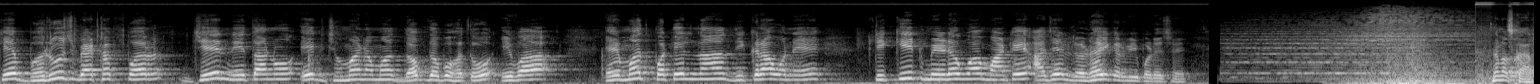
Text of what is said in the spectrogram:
કે ભરૂચ બેઠક પર જે નેતાનો એક જમાનામાં દબદબો હતો એવા અહેમદ પટેલના દીકરાઓને ટિકિટ મેળવવા માટે આજે લડાઈ કરવી પડે છે. નમસ્કાર.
